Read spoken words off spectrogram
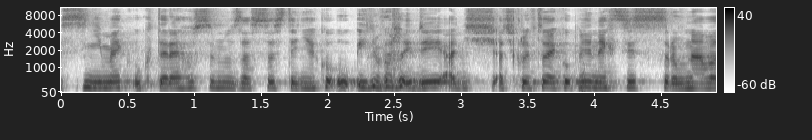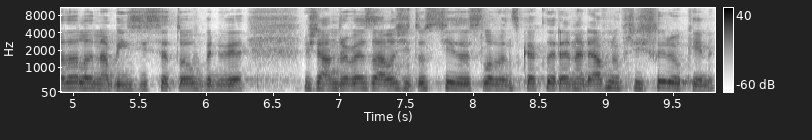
snímek, u kterého jsem zase stejně jako u Invalidy, ač, ačkoliv to jako úplně nechci srovnávat, ale nabízí se to obě dvě žánrové záležitosti ze Slovenska, které nedávno přišly do kin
